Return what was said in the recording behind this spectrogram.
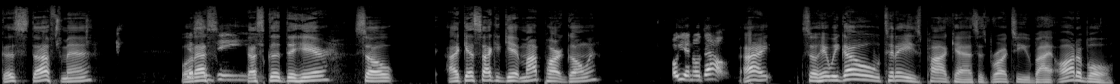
Good stuff, man. Well, Yes, that's indeed. that's good to hear. So, I guess I could get my part going. Oh, yeah, no doubt. All right. So here we go. Today's podcast is brought to you by Audible.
